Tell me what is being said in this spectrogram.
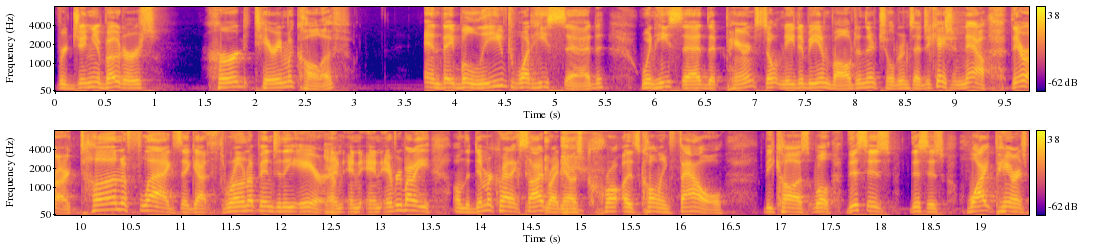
Virginia voters heard Terry McAuliffe and they believed what he said when he said that parents don't need to be involved in their children's education. Now, there are a ton of flags that got thrown up into the air, and, and, and everybody on the Democratic side right now is, craw- is calling foul because, well, this is this is white parents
